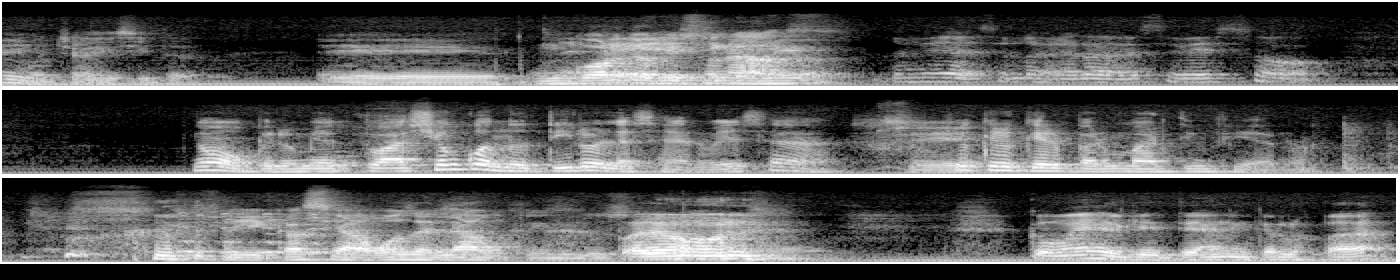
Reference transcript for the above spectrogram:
sí. muchas visitas. Eh, un Es corto que hizo un amigo. Les voy a decir la verdad, ese beso. No, pero mi actuación cuando tiro la cerveza, Sí. yo creo que era para un Martín Fierro. Sí, casi a voz del auto incluso. ¿Cómo es el que te dan en Carlos Paz?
